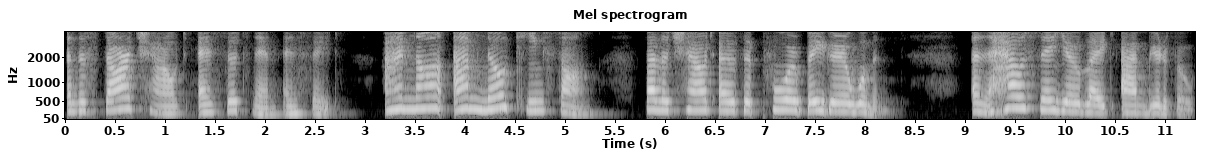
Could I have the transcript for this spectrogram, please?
And the star child answered them and said, I'm not I'm no king's son, but the child of a poor beggar woman. And how say you that I'm beautiful?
